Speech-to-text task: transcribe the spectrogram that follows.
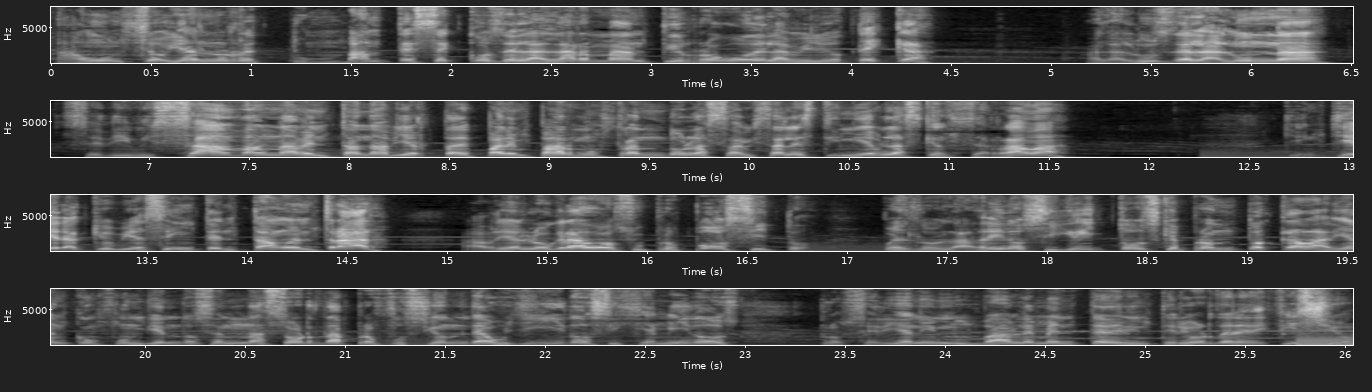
Aún se oían los retumbantes ecos de la alarma antirrobo de la biblioteca. A la luz de la luna se divisaba una ventana abierta de par en par mostrando las abisales tinieblas que encerraba. Quienquiera que hubiese intentado entrar habría logrado su propósito, pues los ladridos y gritos que pronto acabarían confundiéndose en una sorda profusión de aullidos y gemidos procedían indudablemente del interior del edificio.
